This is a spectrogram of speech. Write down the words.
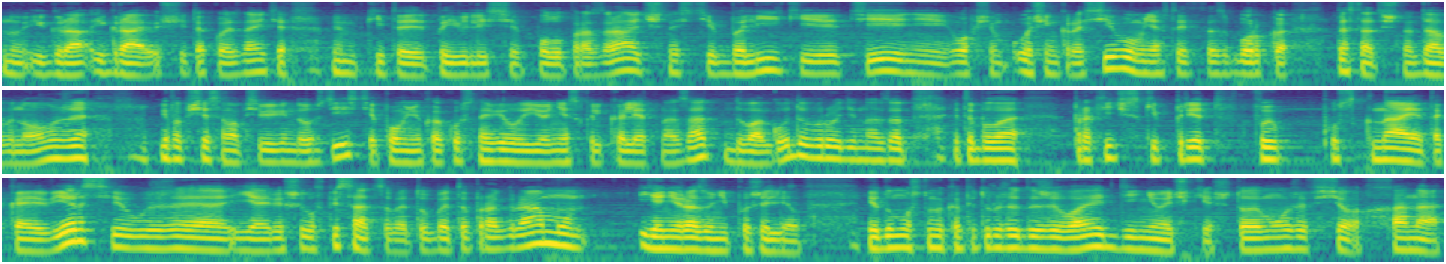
ну, игра игра, играющий такой, знаете, какие-то появились полупрозрачности, блики, тени, в общем, очень красиво. У меня стоит эта сборка достаточно давно уже. И вообще сама по себе Windows 10, я помню, как установил ее несколько лет назад, два года вроде назад. Это была практически предвыпускная такая версия уже. Я решил вписаться в эту бета-программу я ни разу не пожалел. Я думал, что мой компьютер уже доживает денечки, что ему уже все, хана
